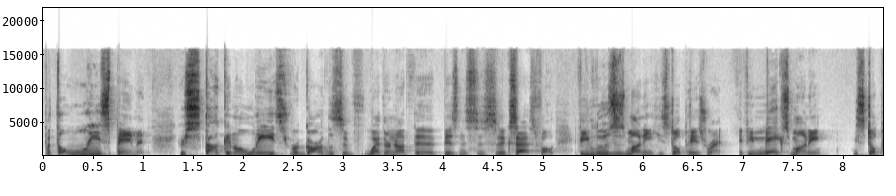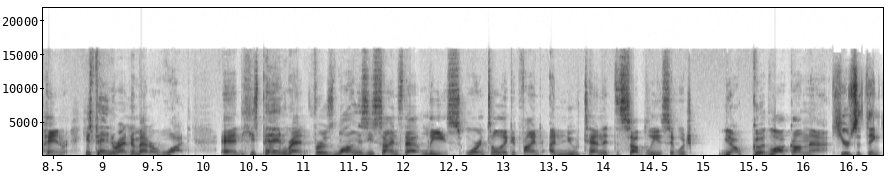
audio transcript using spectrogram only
But the lease payment, you're stuck in a lease regardless of whether or not the business is successful. If he loses money, he still pays rent. If he makes money, He's still paying rent. He's paying rent no matter what. And he's paying rent for as long as he signs that lease or until they could find a new tenant to sublease it, which, you know, good luck on that. Here's the thing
